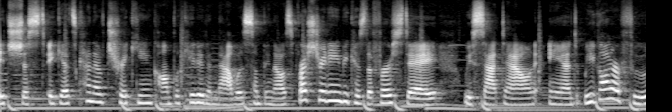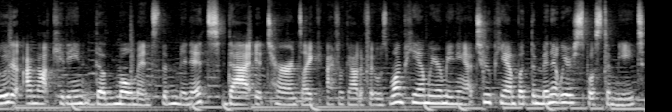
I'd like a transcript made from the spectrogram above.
it's just it gets kind of tricky and complicated. And that was something that was frustrating because the first day we sat down and we got our food, I'm not kidding, the moment, the minute that it turned like, I forgot if it was 1 p.m. we were meeting at 2 p.m., but the minute we were supposed to meet,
